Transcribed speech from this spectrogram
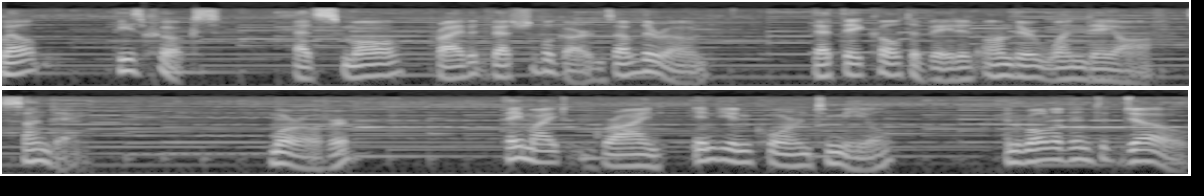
Well, these cooks had small private vegetable gardens of their own that they cultivated on their one day off, Sunday. Moreover, they might grind Indian corn to meal and roll it into dough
